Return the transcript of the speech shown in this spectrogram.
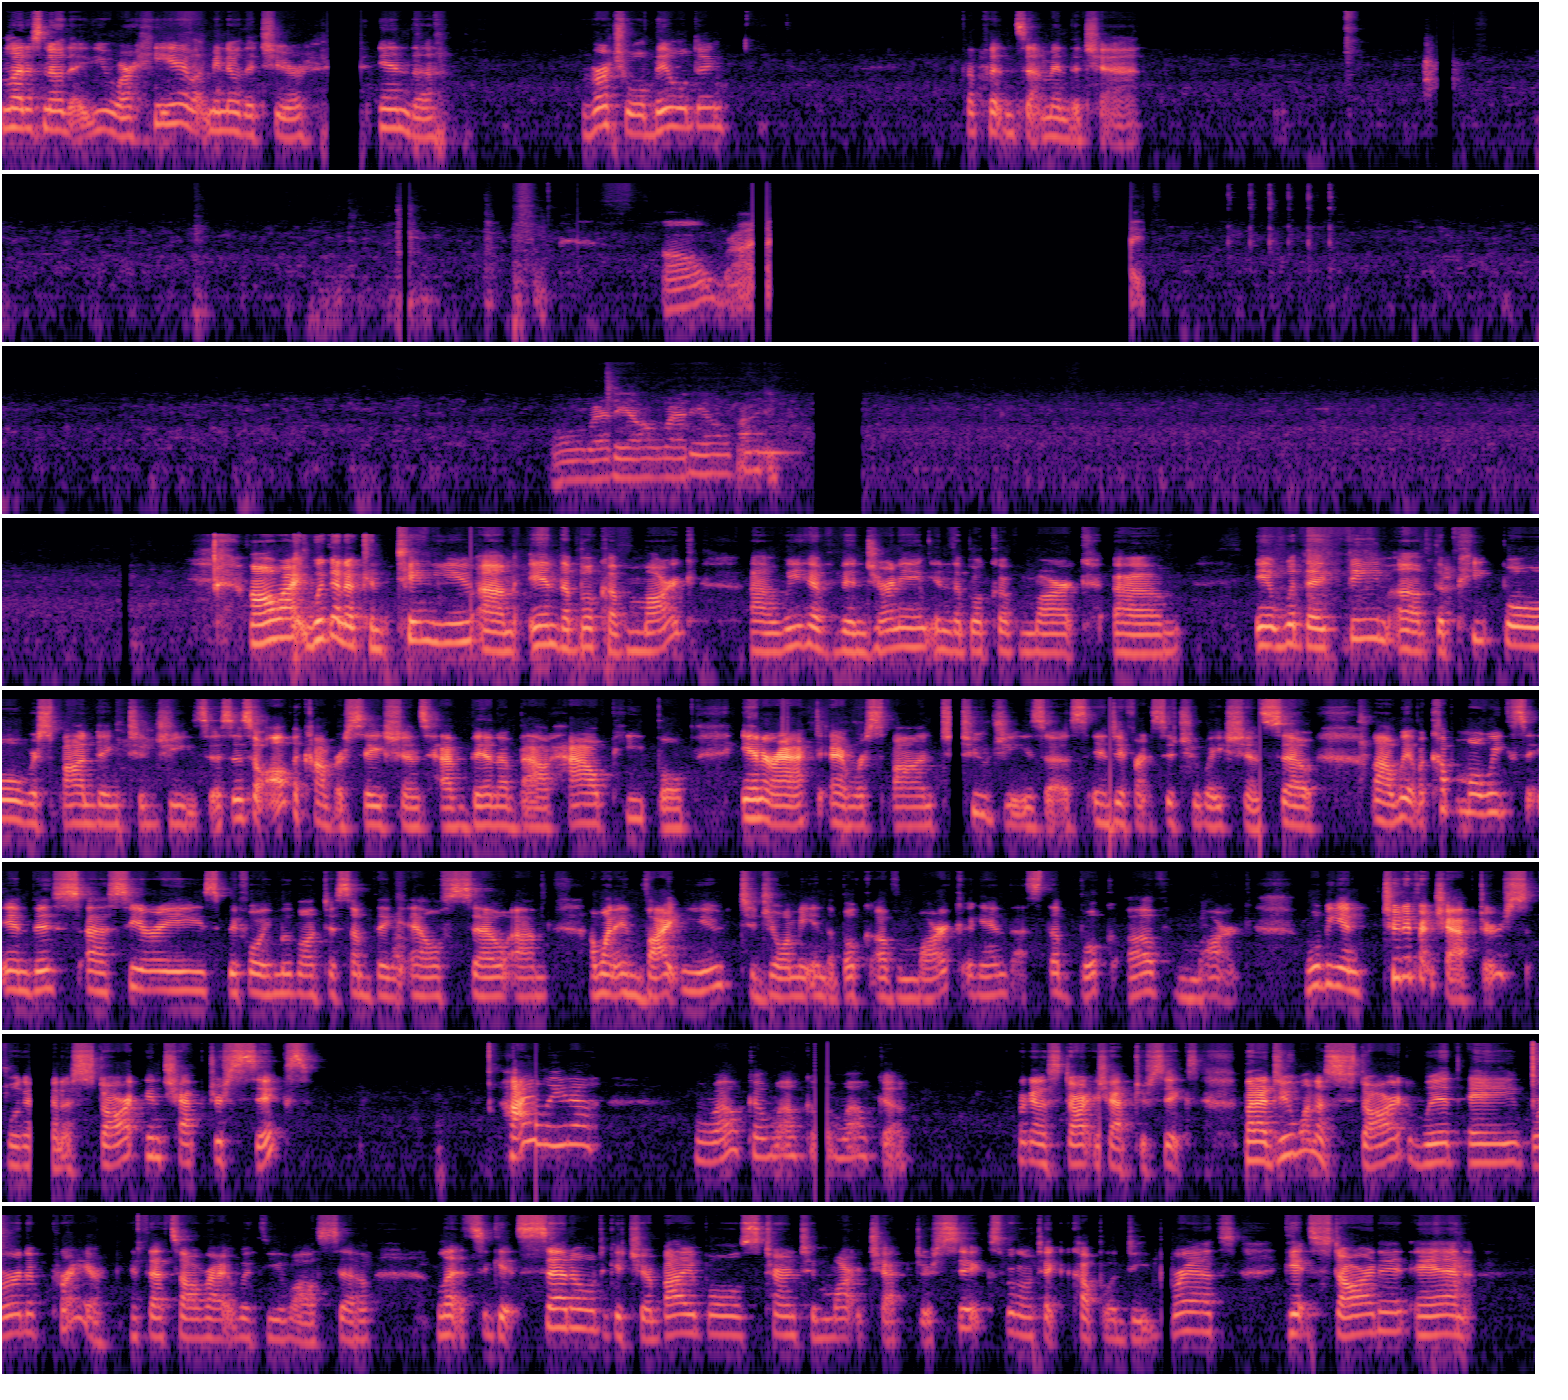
Let us know that you are here. Let me know that you're in the virtual building for putting something in the chat. All right. Alrighty, alrighty, alrighty. All right, we're going to continue um, in the book of Mark. Uh, we have been journeying in the book of Mark um, in, with a theme of the people responding to Jesus. And so all the conversations have been about how people interact and respond to Jesus in different situations. So uh, we have a couple more weeks in this uh, series before we move on to something else. So um, I want to invite you to join me in the book of Mark. Again, that's the book of Mark. We'll be in two different chapters. We're going to start in chapter six. Hi, Lita. Welcome, welcome, welcome. We're going to start in chapter six, but I do want to start with a word of prayer, if that's all right with you all. So let's get settled, get your Bibles, turn to Mark chapter six. We're going to take a couple of deep breaths, get started, and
